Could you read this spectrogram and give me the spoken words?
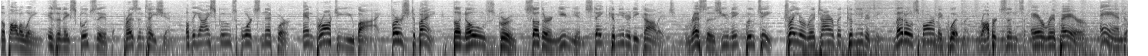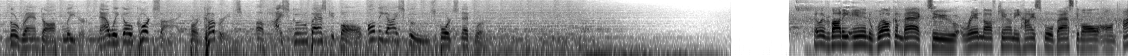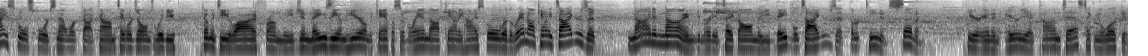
The following is an exclusive presentation of the High School Sports Network and brought to you by First Bank, the Knowles Group, Southern Union State Community College, Ressa's Unique Boutique, Trailer Retirement Community, Meadows Farm Equipment, Robertson's Air Repair, and the Randolph Leader. Now we go courtside for coverage of high school basketball on the High School Sports Network. Hello, everybody, and welcome back to Randolph County High School basketball on highschoolsportsnetwork.com. Taylor Jones with you, coming to you live from the gymnasium here on the campus of Randolph County High School, where the Randolph County Tigers at nine and nine getting ready to take on the Dadeville Tigers at 13 and seven here in an area contest. Taking a look at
